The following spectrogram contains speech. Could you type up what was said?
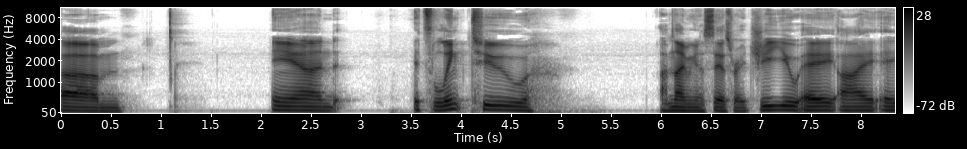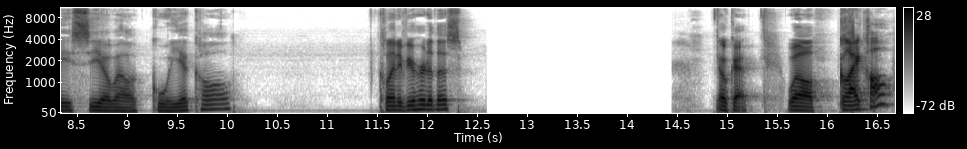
Um, and it's linked to I'm not even going to say this right. G U A I A C O L, guaiacol. Clint, have you heard of this? Okay. Well, Glycol?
